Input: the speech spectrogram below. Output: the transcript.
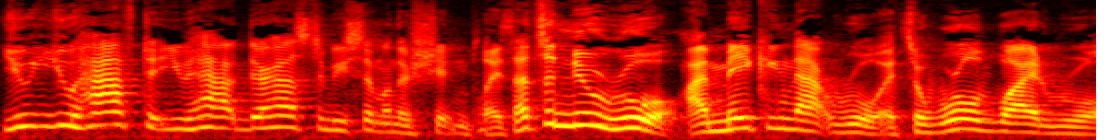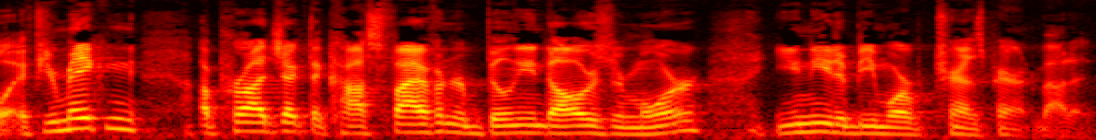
You you have to you have there has to be some other shit in place. That's a new rule. I'm making that rule. It's a worldwide rule. If you're making a project that costs 500 billion dollars or more, you need to be more transparent about it.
